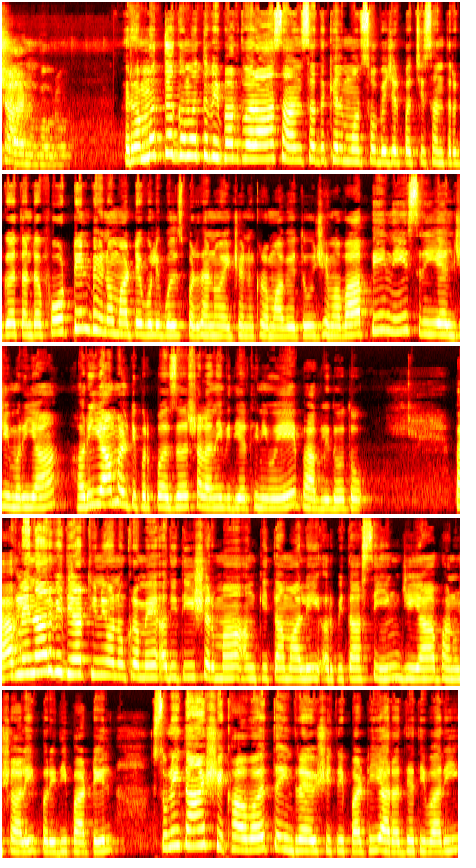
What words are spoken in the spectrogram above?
શાળાનું ગૌરવ. રમત ગમત વિભાગ દ્વારા સાંસદ ખેલ મહોત્સવ બે હજાર પચીસ અંતર્ગત અંડર ફોર્ટીન બહેનો માટે વોલીબોલ સ્પર્ધાનું આયોજન કરવામાં આવ્યું હતું, જેમાં વાપીની શ્રી એલજી મરિયા, હરિયા મલ્ટીપર્પઝ શાળાની વિદ્યાર્થીનીઓએ ભાગ લીધો હતો. ભાગ લેનાર વિદ્યાર્થીનીઓ અનુક્રમે અદિતિ શર્મા, અંકિતા માલી, અર્પિતા સિંહ જીયા ભાનુશાળી પરિધિ પાટીલ, સુનિતા શેખાવત, ઇન્દ્રાયુષી ત્રિપાઠી, આરાધ્ય તિવારી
